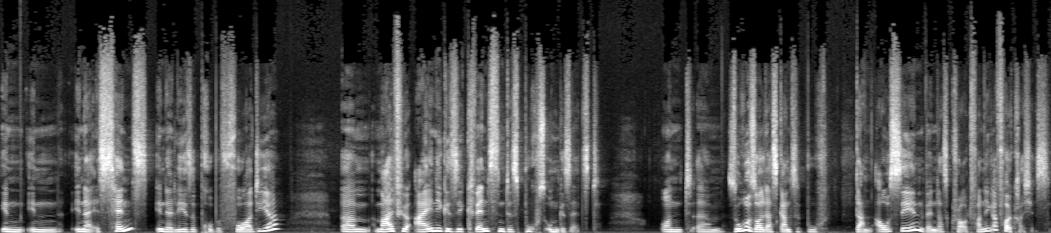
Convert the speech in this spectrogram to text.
in, in, in der Essenz in der Leseprobe vor dir, ähm, mal für einige Sequenzen des Buchs umgesetzt. Und ähm, so soll das ganze Buch dann aussehen, wenn das Crowdfunding erfolgreich ist.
